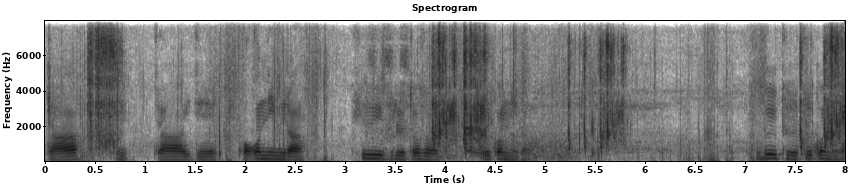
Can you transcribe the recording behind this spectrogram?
자, 음, 자 이제 버거님이랑 PVP를 떠서 뜰 겁니다. PVP를 뜰 겁니다.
